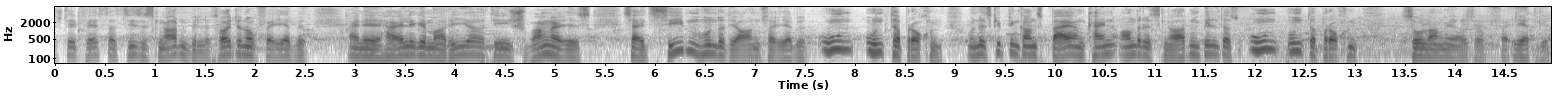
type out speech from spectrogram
Es steht fest, dass dieses Gnadenbild, das heute noch verehrt wird, eine heilige Maria, die schwanger ist, seit 700 Jahren verehrt wird, ununterbrochen. Und es gibt in ganz Bayern kein anderes Gnadenbild, das ununterbrochen so lange also verehrt wird.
